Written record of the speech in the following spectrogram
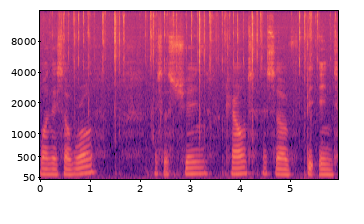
one is a word it's a string count it's a bigint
